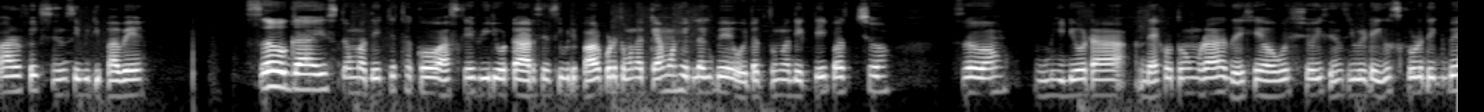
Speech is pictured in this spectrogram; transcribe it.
পারফেক্ট সেন্সিভিটি পাবে। সো গাইজ তোমরা দেখতে থাকো আজকে ভিডিওটা, আর সেন্সিভিটি পাওয়ার পরে তোমাদের কেমন হেড লাগবে, ওইটা তোমরা দেখতেই পাচ্ছ। সো ভিডিওটা দেখো তোমরা, দেখে অবশ্যই সেন্সিভিটিটা ইউজ করে দেখবে।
